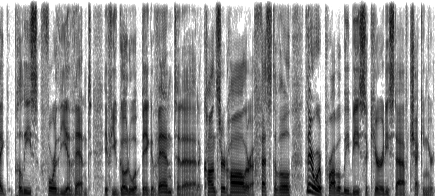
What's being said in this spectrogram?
like police for the event. If you go to a big event at a, at a concert hall or a festival, there will probably be security staff checking your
